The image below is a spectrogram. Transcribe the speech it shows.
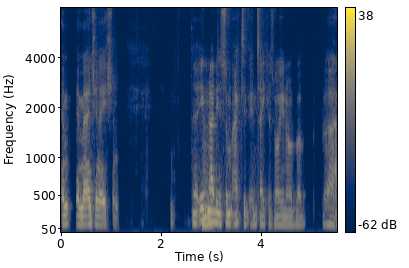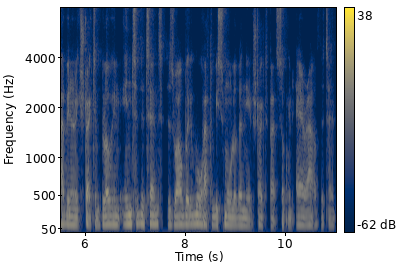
im- imagination. Yeah, even Mm. adding some active intake as well, you know, but, uh, having an extractor blowing into the tent as well, but it will have to be smaller than the extractor that's sucking air out of the tent.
